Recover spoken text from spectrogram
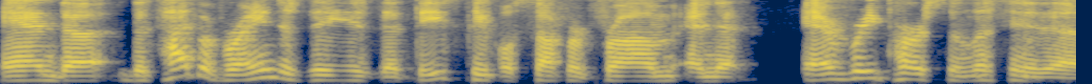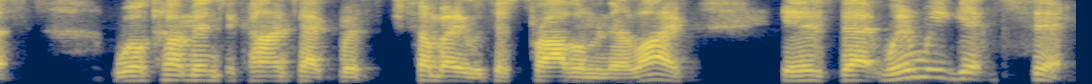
And uh, the type of brain disease that these people suffered from, and that every person listening to this will come into contact with somebody with this problem in their life, is that when we get sick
